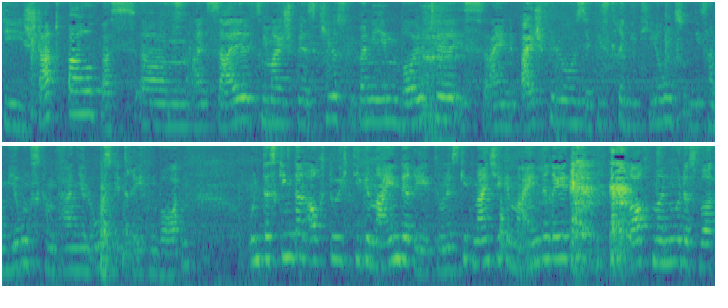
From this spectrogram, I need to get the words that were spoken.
die Stadtbau, was ähm, als Saal zum Beispiel das Kiosk übernehmen wollte, ist eine beispiellose Diskreditierungs- und Diffamierungskampagne losgetreten worden. Und das ging dann auch durch die Gemeinderäte. Und es gibt manche Gemeinderäte, da braucht man nur das Wort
